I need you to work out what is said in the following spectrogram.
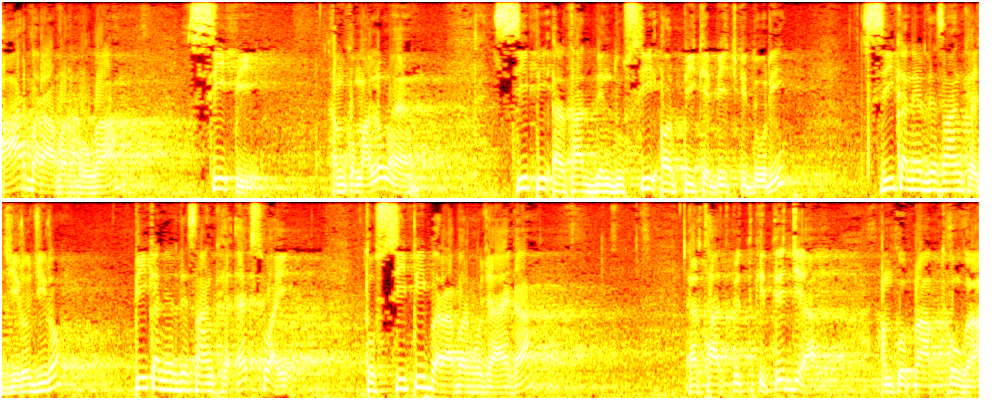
आर बराबर होगा सीपी हमको मालूम है सीपी अर्थात बिंदु सी और पी के बीच की दूरी। सी का निर्देशांक है ज़ीरो ज़ीरो पी का निर्देशांक है एक्स वाई तो सीपी बराबर हो जाएगा अर्थात वृत्त की त्रिज्या हमको प्राप्त होगा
